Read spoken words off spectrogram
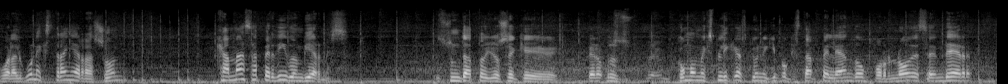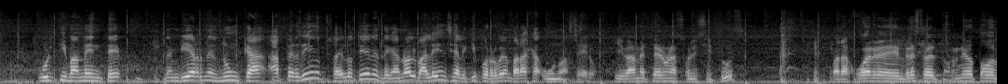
por alguna extraña razón, jamás ha perdido en viernes. Es un dato, yo sé que. Pero, pues, ¿cómo me explicas que un equipo que está peleando por no descender últimamente, pues, en viernes nunca ha perdido? Pues ahí lo tienes, le ganó al Valencia al equipo Rubén Baraja 1 a 0. Y va a meter una solicitud para jugar el resto del torneo todos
